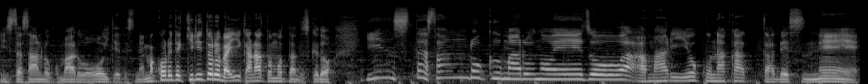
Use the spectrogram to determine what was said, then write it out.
インスタ360を置いてですね、まあ、これで切り取ればいいかなと思ったんですけどインスタ360の映像はあまり良くなかったですね。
